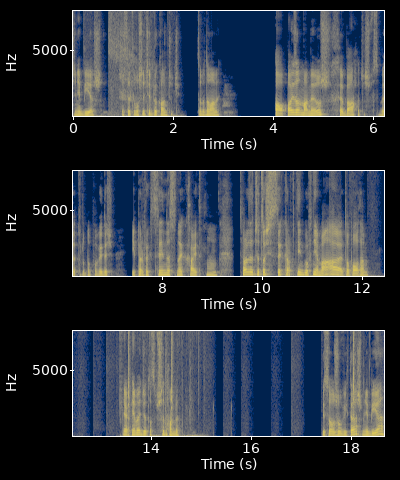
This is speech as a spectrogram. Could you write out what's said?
Czy nie bijesz? Niestety muszę cię wykończyć. Co my to mamy? O, poison mamy już, chyba, chociaż w sumie trudno powiedzieć. I perfekcyjny snake hide. Hmm. Sprawdzę, czy coś z tych craftingów nie ma, ale to potem. Jak nie będzie, to sprzedamy. I co, żółwik też mnie bije?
